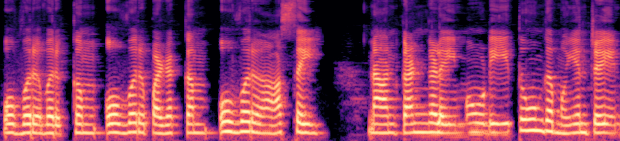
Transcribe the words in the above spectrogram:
ஒவ்வொருவருக்கும் ஒவ்வொரு பழக்கம் ஒவ்வொரு ஆசை. நான் கண்களை மூடி தூங்க முயன்றேன்.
